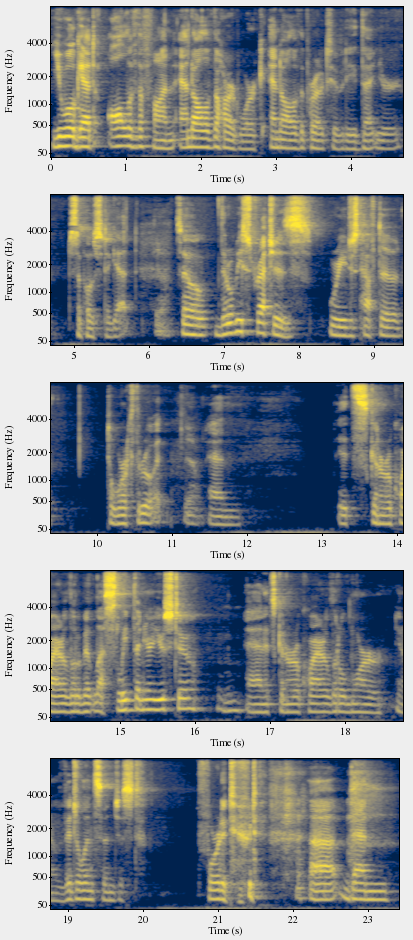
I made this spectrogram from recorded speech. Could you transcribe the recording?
you will get all of the fun and all of the hard work and all of the productivity that you're supposed to get. Yeah. So there will be stretches where you just have to to work through it. Yeah. And it's going to require a little bit less sleep than you're used to, mm-hmm. and it's going to require a little more, you know, vigilance and just fortitude uh, than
